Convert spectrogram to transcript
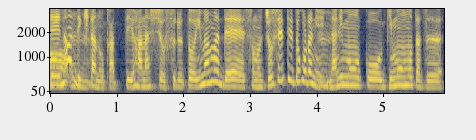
でなんで来たのかっていう話をすると、今までその女性っていうところに何もこう疑問を持たず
